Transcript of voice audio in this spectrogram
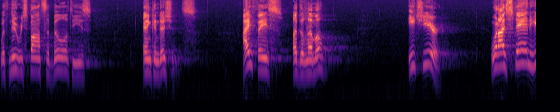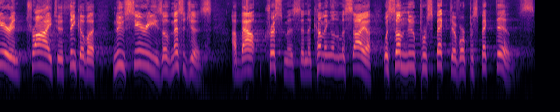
with new responsibilities and conditions. I face a dilemma each year. When I stand here and try to think of a new series of messages about Christmas and the coming of the Messiah with some new perspective or perspectives.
